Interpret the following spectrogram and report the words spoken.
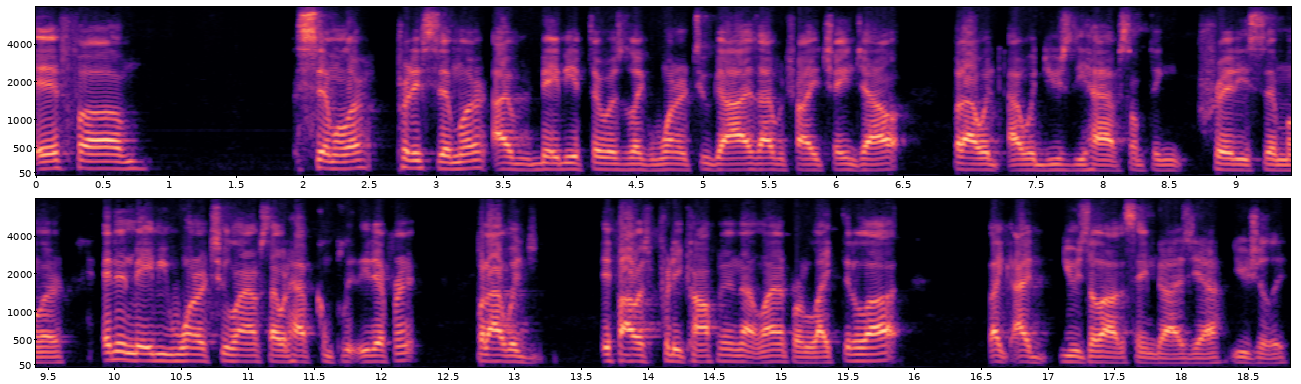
If um similar, pretty similar. I would maybe if there was like one or two guys, I would try to change out, but I would I would usually have something pretty similar, and then maybe one or two lineups I would have completely different. But I would, if I was pretty confident in that lineup or liked it a lot, like I'd use a lot of the same guys. Yeah, usually.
